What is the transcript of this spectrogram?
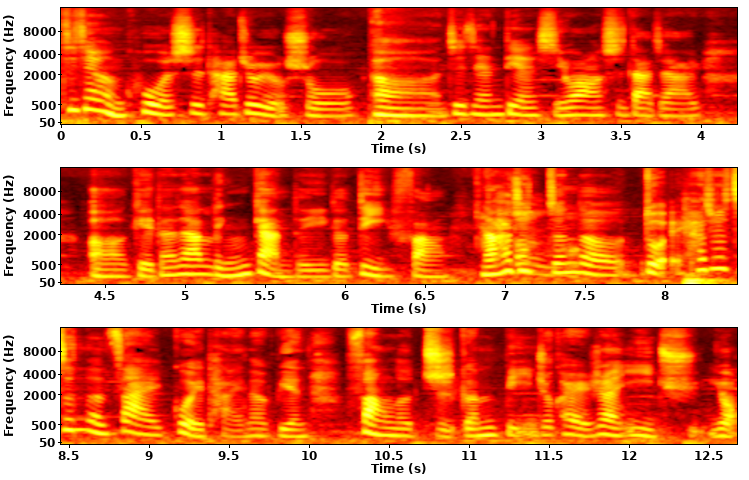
这件很酷的是，他就有说，呃，这间店希望是大家。呃，给大家灵感的一个地方，然后他就真的，对，他就真的在柜台那边放了纸跟笔，你就可以任意取用，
